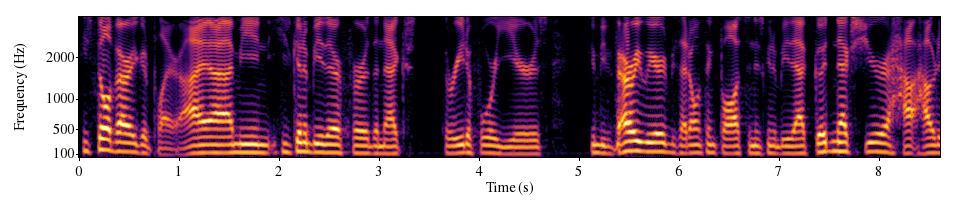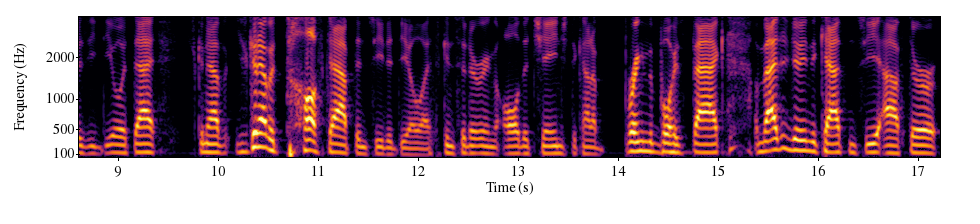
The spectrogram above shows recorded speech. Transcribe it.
he's still a very good player. I I mean, he's going to be there for the next 3 to 4 years. It's going to be very weird because I don't think Boston is going to be that good next year. How how does he deal with that? He's going to have he's going to have a tough captaincy to deal with considering all the change to kind of bring the boys back. Imagine getting the captaincy after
